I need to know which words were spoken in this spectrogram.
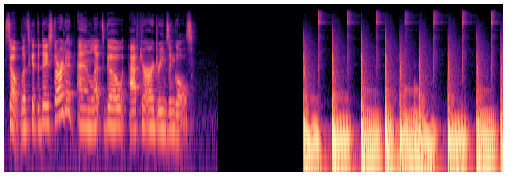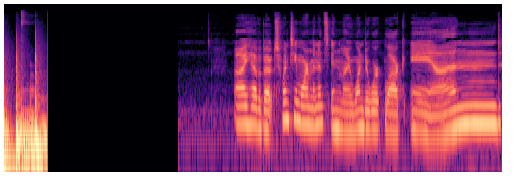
So, let's get the day started and let's go after our dreams and goals. I have about 20 more minutes in my wonder work block and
